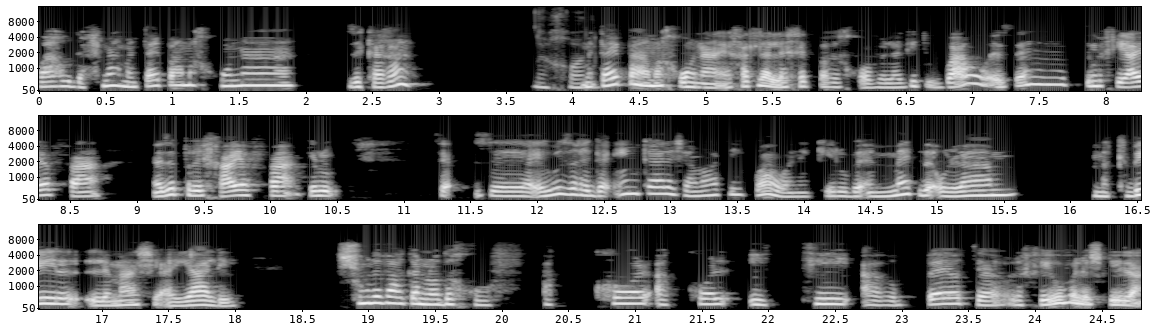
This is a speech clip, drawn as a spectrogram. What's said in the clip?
וואו, דפנה, מתי פעם אחרונה זה קרה? נכון. מתי פעם אחרונה יכלת ללכת ברחוב ולהגיד, וואו, איזה צמחייה יפה, איזה פריחה יפה, כאילו, זה, זה, היו איזה רגעים כאלה שאמרתי, וואו, אני כאילו באמת בעולם מקביל למה שהיה לי. שום דבר כאן לא דחוף, הכל הכל איטי הרבה יותר לחיוב ולשלילה.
